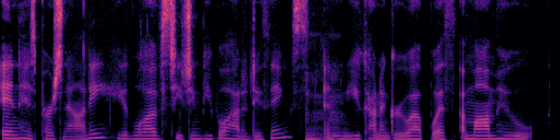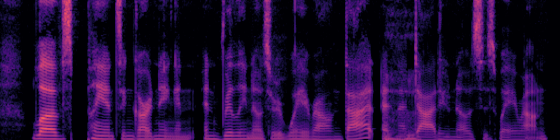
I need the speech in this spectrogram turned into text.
in his personality. He loves teaching people how to do things. Mhm. And you kind of grew up with a mom who loves plants and gardening and, and really knows her way around that. And Mhm. a dad who knows his way around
